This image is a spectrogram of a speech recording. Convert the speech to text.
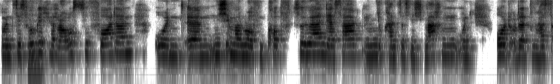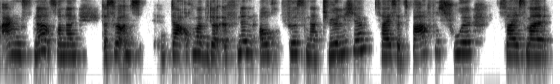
und sich mhm. wirklich herauszufordern und ähm, nicht immer nur auf den Kopf zu hören, der sagt, hm, du kannst das nicht machen und oder, oder du hast Angst, ne? sondern dass wir uns da auch mal wieder öffnen, auch fürs Natürliche, sei es jetzt Barfußschuhe, sei es mal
